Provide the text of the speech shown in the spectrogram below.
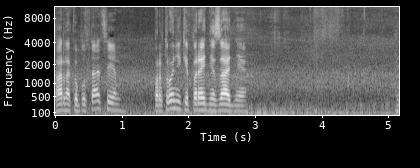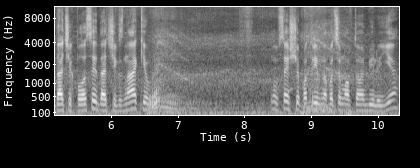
Гарна комплектація. Парктроніки передні, задні. Датчик полоси, датчик знаків. Ну, все, що потрібно по цьому автомобілю є.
